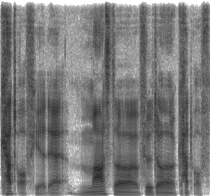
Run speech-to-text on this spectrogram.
Cut-Off hier, der Master Filter Cut-Off.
